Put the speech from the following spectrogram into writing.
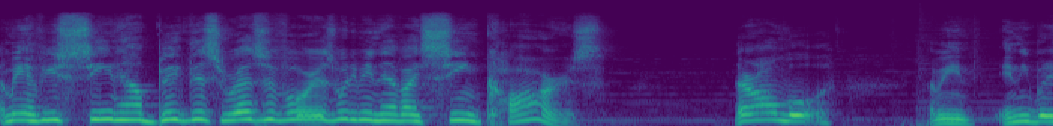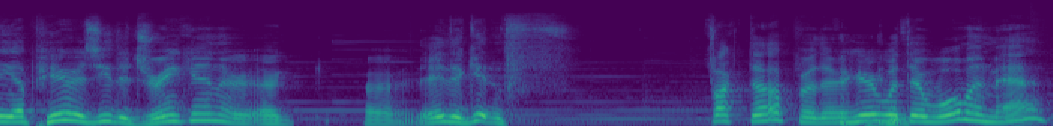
I mean, have you seen how big this reservoir is? What do you mean, have I seen cars? They're all. I mean, anybody up here is either drinking or, or, or they're either getting f- fucked up or they're here with their woman, man.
